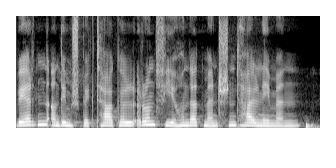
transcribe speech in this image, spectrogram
werden an dem Spektakel rund 400 Menschen teilnehmen.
